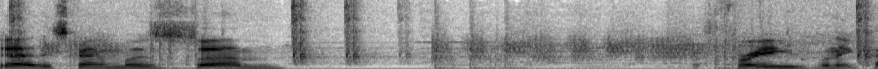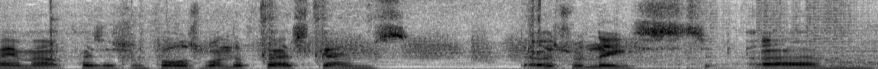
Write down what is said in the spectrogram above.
So yeah, this game was um, free when it came out. PlayStation 4 was one of the first games that was released um,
